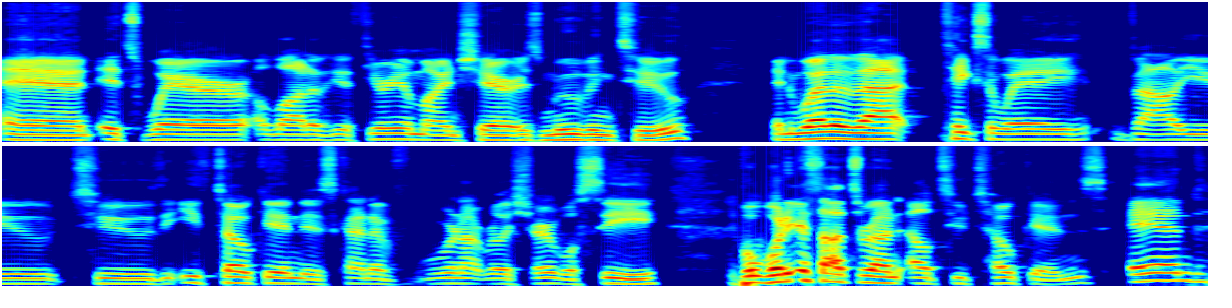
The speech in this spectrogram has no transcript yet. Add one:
and it's where a lot of the Ethereum mind share is moving to. And whether that takes away value to the ETH token is kind of, we're not really sure. We'll see. But what are your thoughts around L2 tokens? And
